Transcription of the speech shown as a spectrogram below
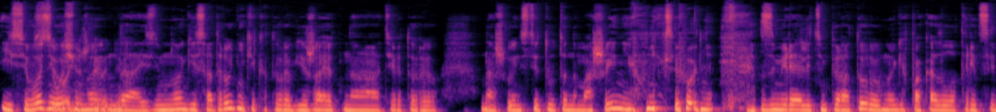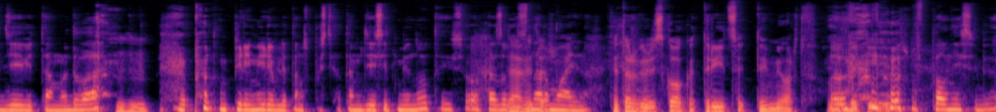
И сегодня очень много, да, и многие сотрудники, которые въезжают на территорию нашего института на машине, у них сегодня замеряли температуру, у многих показывало 39 там и 2, угу. потом перемеривали там спустя там 10 минут, и все оказывалось да, нормально. Тоже, ты тоже говоришь, сколько? 30, ты мертв. Вполне себе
